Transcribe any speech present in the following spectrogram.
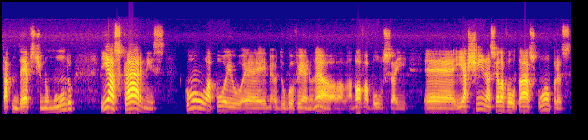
tá com déficit no mundo. E as carnes, com o apoio é, do governo, né, a, a nova bolsa aí, é, e a China, se ela voltar às compras,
